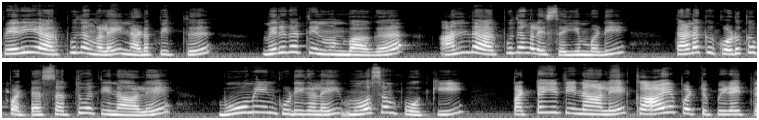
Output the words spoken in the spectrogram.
பெரிய அற்புதங்களை நடப்பித்து மிருகத்தின் முன்பாக அந்த அற்புதங்களை செய்யும்படி தனக்கு கொடுக்கப்பட்ட சத்துவத்தினாலே பூமியின் குடிகளை மோசம் போக்கி பட்டயத்தினாலே காயப்பட்டு பிழைத்த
